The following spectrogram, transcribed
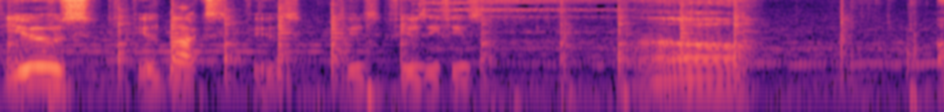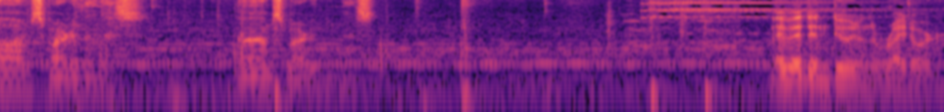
Fuse. Fuse box. Fuse. Fuse. Fusey. Fuse. Oh. Oh, I'm smarter than this. I'm smarter than this. Maybe I didn't do it in the right order.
